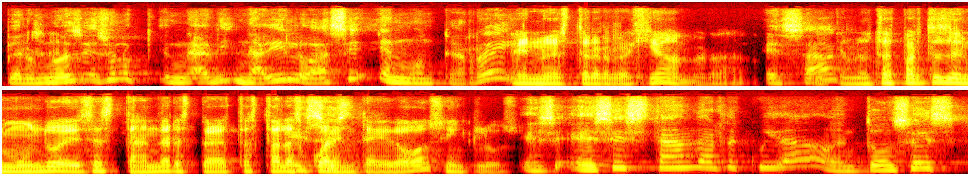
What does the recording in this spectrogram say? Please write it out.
Pero no es eso, nadie, nadie, lo hace en Monterrey. En nuestra región, ¿verdad? Exacto. en otras partes del mundo es estándar esperarte hasta las 42 incluso. Es, es estándar de cuidado. Entonces...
